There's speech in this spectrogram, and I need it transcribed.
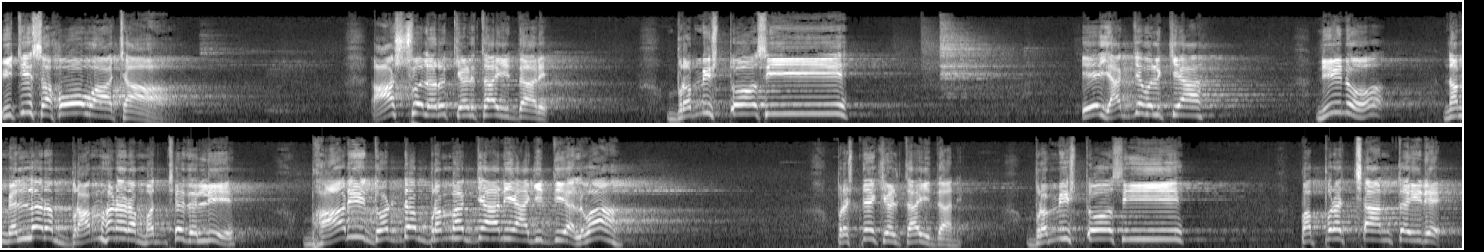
ಇತಿ ಸಹೋವಾಚ. ಆಶ್ವಲರು ಕೇಳ್ತಾ ಇದ್ದಾರೆ, ಬ್ರಹ್ಮಿಷ್ಟೋಸಿ ಏ ಯಾಜ್ಞವಲ್ಕ್ಯ, ನೀನು ನಮ್ಮೆಲ್ಲರ ಬ್ರಾಹ್ಮಣರ ಮಧ್ಯದಲ್ಲಿ ಭಾರಿ ದೊಡ್ಡ ಬ್ರಹ್ಮಜ್ಞಾನಿ ಆಗಿದ್ದೀಯಲ್ವಾ? ಪ್ರಶ್ನೆ ಕೇಳ್ತಾ ಇದ್ದಾನೆ. ಬ್ರಹ್ಮಿಷ್ಟೋಸಿ ಪಪ್ರಚ್ಛ ಅಂತ ಇದೆ.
